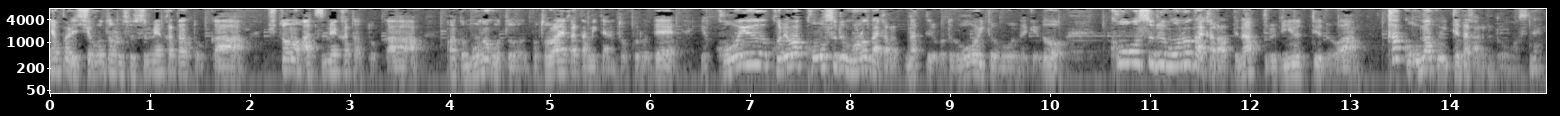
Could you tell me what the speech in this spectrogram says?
やっぱり仕事の進め方とか、人の集め方とか、あと物事の捉え方みたいなところで、いやこういう、これはこうするものだからってなってることが多いと思うんだけど、こうするものだからってなってる理由っていうのは、過去うまくいってたからだと思うんですね。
